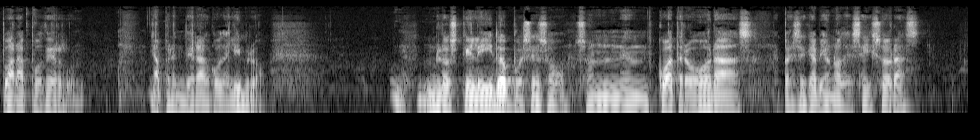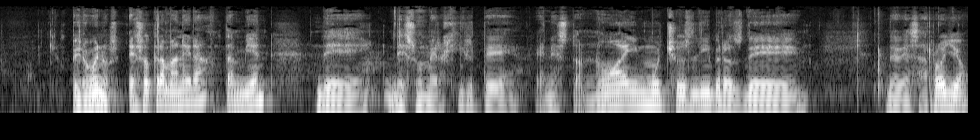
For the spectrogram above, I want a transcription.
para poder aprender algo del libro. Los que he leído, pues eso, son en cuatro horas, me parece que había uno de seis horas. Pero bueno, es otra manera también de, sumergirte en esto. No hay muchos libros de, de desarrollo.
